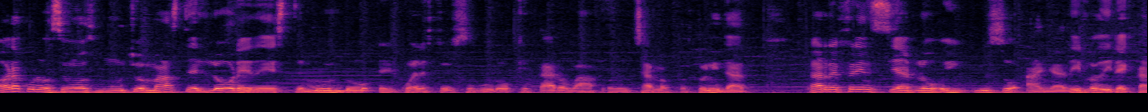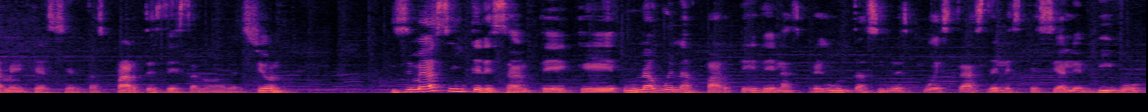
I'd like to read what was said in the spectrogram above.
ahora conocemos mucho más del lore de este mundo, el cual estoy seguro que Taro va a aprovechar la oportunidad para referenciarlo o incluso añadirlo directamente a ciertas partes de esta nueva versión. Y se me hace interesante que una buena parte de las preguntas y respuestas del especial en vivo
